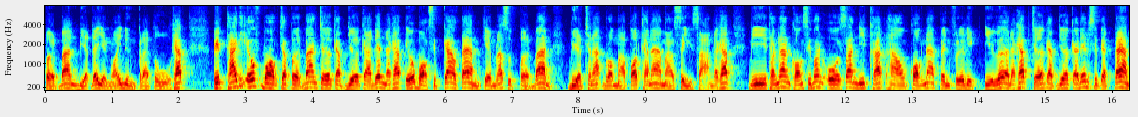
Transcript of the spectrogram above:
เปิดบ้านเบียดได้อย่างน้อย 1 ประตูครับปิดท้ายที่เอลฟ์บอกจะเปิดบ้านเจอกับเยอร์การ์เดนนะครับ เอลฟ์บอก 19 แต้มเกมล่าสุดเปิดบ้าน เบียดชนะบรอมมาปอสคาน่ามา 4-3 นะครับ มีทางด้านของซิมอนโอซันนิคัสฮาวกองหน้าเป็นเฟรดิกอีเลอร์นะครับเจอกับเยอร์การเดน 11 แต้ม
